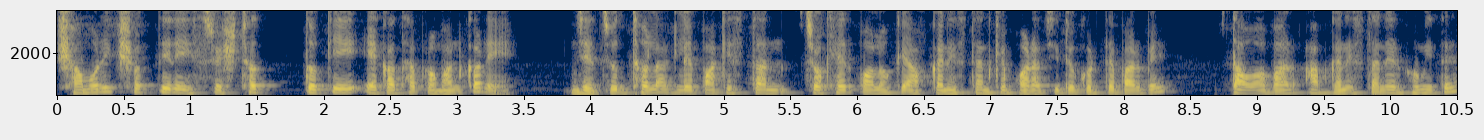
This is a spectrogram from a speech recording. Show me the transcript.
সামরিক শক্তির এই শ্রেষ্ঠত্ব কি একথা প্রমাণ করে? যে যুদ্ধ লাগলে পাকিস্তান চোখের পলকে আফগানিস্তানকে পরাজিত করতে পারবে, তাও আবার আফগানিস্তানের ভূমিতে।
